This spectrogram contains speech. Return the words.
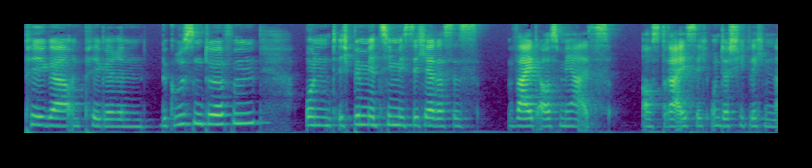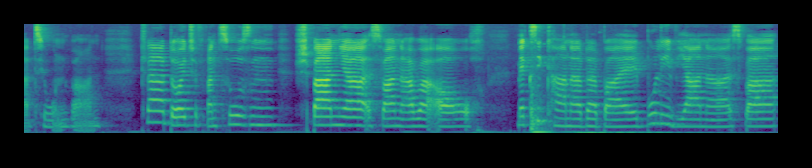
Pilger und Pilgerinnen begrüßen dürfen. Und ich bin mir ziemlich sicher, dass es weitaus mehr als aus 30 unterschiedlichen Nationen waren. Klar, Deutsche, Franzosen, Spanier, es waren aber auch Mexikaner dabei, Bolivianer, es war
